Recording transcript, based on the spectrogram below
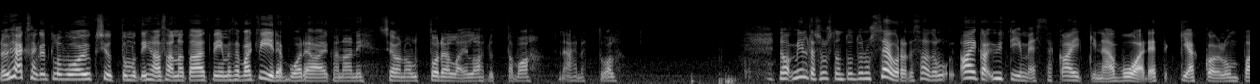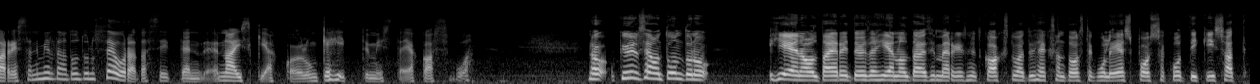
no 90-luvun on yksi juttu, mutta ihan sanotaan, että viimeisen vaikka viiden vuoden aikana, niin se on ollut todella ilahduttavaa nähdä tuolla. No miltä susta on tuntunut seurata? Sä oot ollut aika ytimessä kaikki nämä vuodet kiekkoilun parissa, niin miltä on tuntunut seurata sitten naiskiekkoilun kehittymistä ja kasvua? No kyllä se on tuntunut hienolta, erityisen hienolta esimerkiksi nyt 2019, kun oli Espoossa kotikisat.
